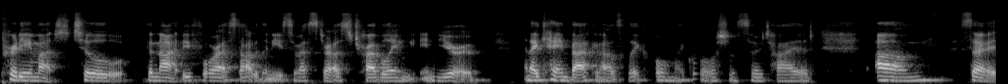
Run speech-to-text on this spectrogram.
pretty much till the night before I started the new semester, I was traveling in Europe. And I came back and I was like, oh my gosh, I'm so tired. Um, so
